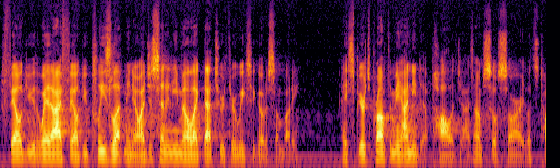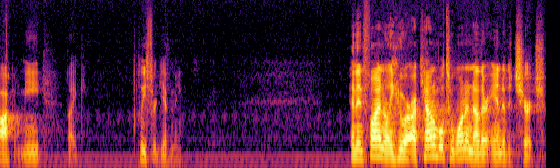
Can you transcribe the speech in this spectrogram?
failed you, the way that I failed you, please let me know. I just sent an email like that two or three weeks ago to somebody. Hey, Spirit's prompted me. I need to apologize. I'm so sorry. Let's talk and meet. Like, please forgive me. And then finally, who are accountable to one another and to the church.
